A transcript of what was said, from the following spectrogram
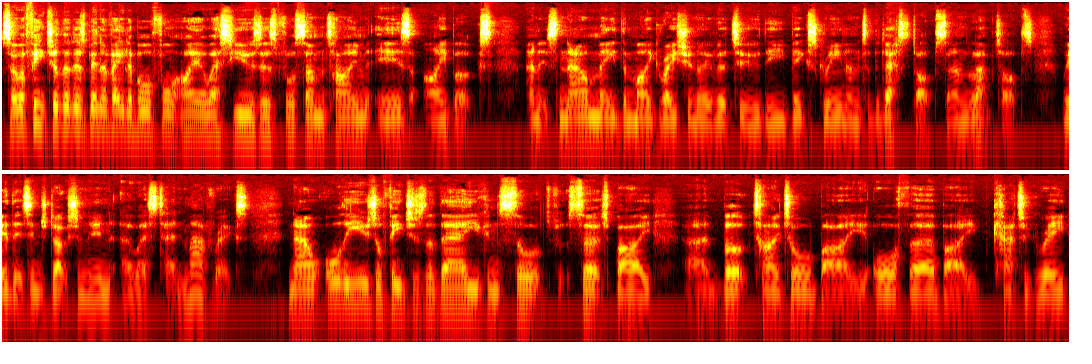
So a feature that has been available for iOS users for some time is iBooks and it's now made the migration over to the big screen and to the desktops and laptops with its introduction in OS 10 Mavericks. Now all the usual features are there, you can sort search by uh, book title, by author, by category,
